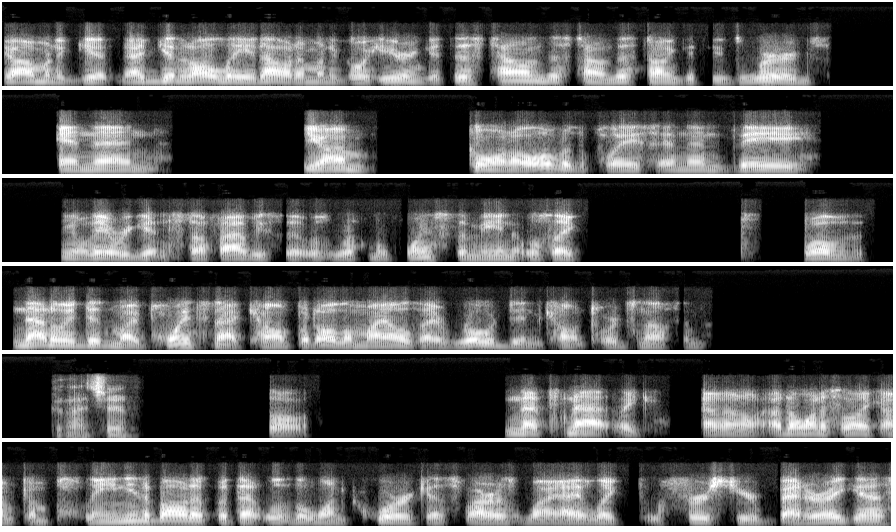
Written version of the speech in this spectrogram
yeah, I'm gonna get, I'd get it all laid out. I'm gonna go here and get this town, this town, this town, get these words, and then, you know, I'm going all over the place. And then they, you know, they were getting stuff obviously that was worth more points than me. And it was like, well, not only did my points not count, but all the miles I rode didn't count towards nothing. Gotcha. So, and that's not like, I don't know, I don't want to sound like I'm complaining about it, but that was the one quirk as far as why I liked the first year better, I guess.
